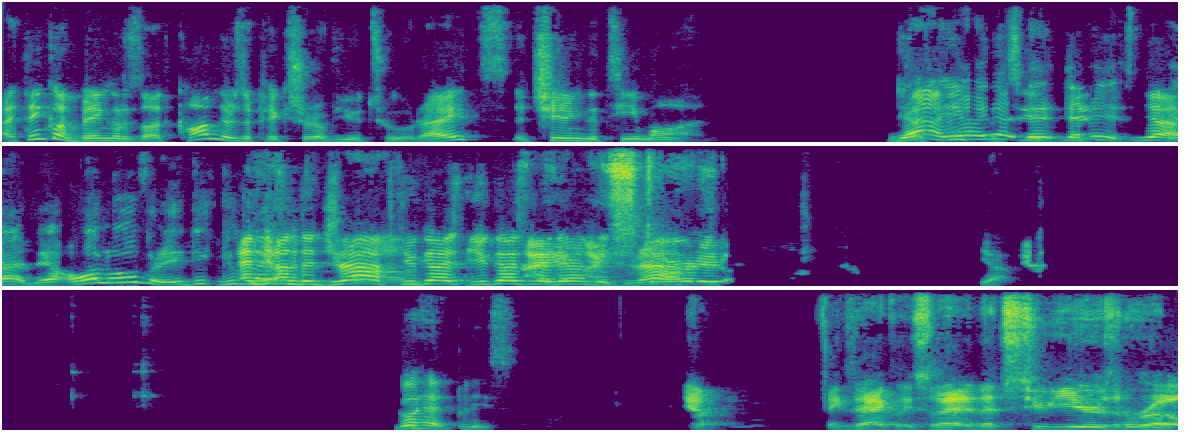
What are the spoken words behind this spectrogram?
I think on Bengals.com, there's a picture of you too, right? Cheering the team on. Yeah, yeah, yeah. it's- There, it- there it- is. yeah. Yeah. they're all over it. You And guys on the draft, you um, guys, you guys were I, there on I the draft. started Go ahead, please. Yep, exactly. So that, that's two years in a row.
